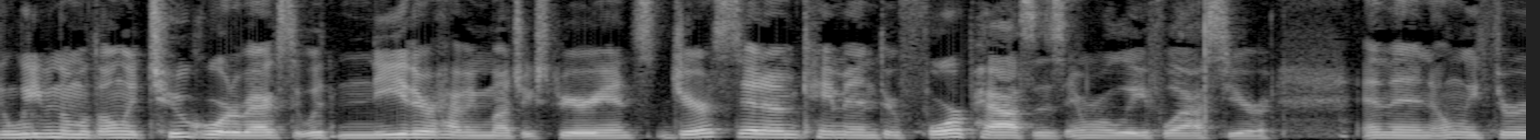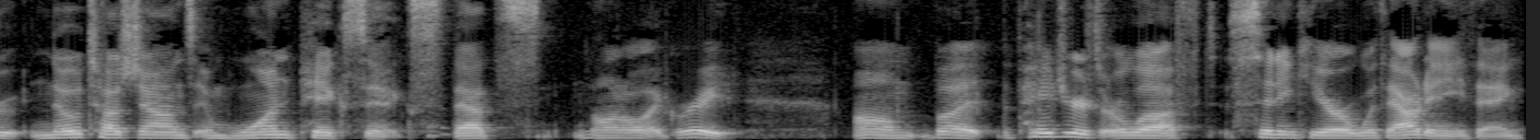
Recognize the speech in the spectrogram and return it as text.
leaving them with only two quarterbacks with neither having much experience. Jarrett Stidham came in through four passes in relief last year, and then only threw no touchdowns and one pick six. That's not all that great. Um, but the Patriots are left sitting here without anything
